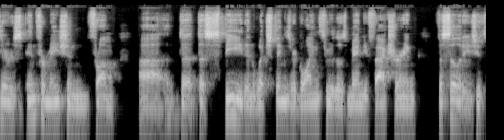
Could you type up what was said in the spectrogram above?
there's information from uh, the the speed in which things are going through those manufacturing facilities,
